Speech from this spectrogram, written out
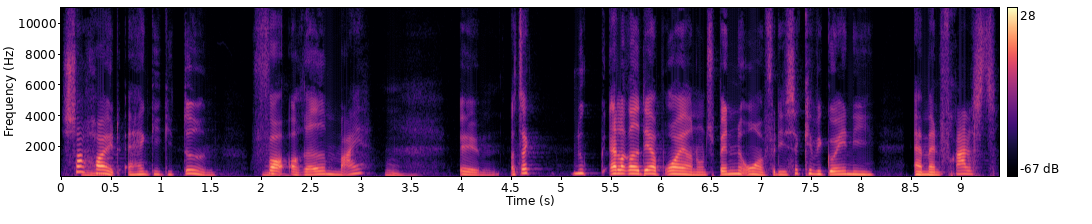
så mm. højt, at han gik i døden for mm. at redde mig. Mm. Øhm, og så nu allerede der bruger jeg nogle spændende ord, fordi så kan vi gå ind i, er man frelst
